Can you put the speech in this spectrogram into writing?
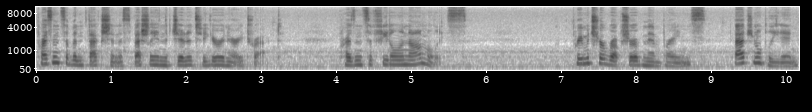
presence of infection, especially in the genitourinary tract, presence of fetal anomalies, premature rupture of membranes, vaginal bleeding,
